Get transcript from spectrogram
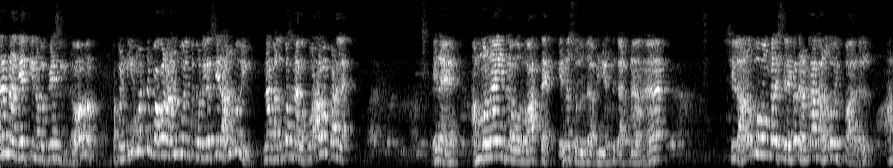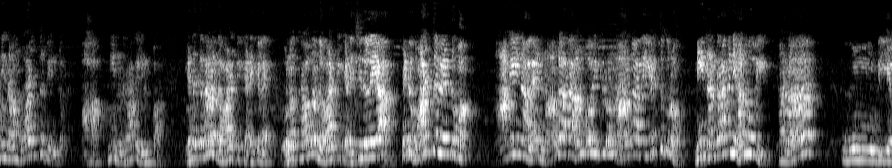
தான் நான் நேற்றுக்கு நம்ம பேசிக்கிட்டோம். அப்ப நீ மட்டும் பகவான் அனுபவித்துக் கொண்டு சரி அனுபவி. நாங்க அதுக்கோசம் நாங்க பொறாமப்படல ஏன்னா அம்மனா என்ற ஒரு வார்த்தை என்ன சொல்லுது அப்படின்னு எடுத்துக்காட்டினா சில அனுபவங்களை சில பேர் நன்றாக அனுபவிப்பார்கள். அதை நாம் வாழ்த்த வேண்டும். ஆஹா நீ நன்றாக இருப்பார் எனக்கு தான் அந்த வாழ்க்கை கிடைக்கல. உனக்காவது அந்த வாழ்க்கை கிடைச்சது இல்லையா என்று வாழ்த்த வேண்டுமா? ஆகையினால நாங்கள் அதை அனுபவிக்கிறோம் நாங்க அதை ஏத்துக்கிறோம். நீ நன்றாக நீ அனுபவி. ஆனா உன்னுடைய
